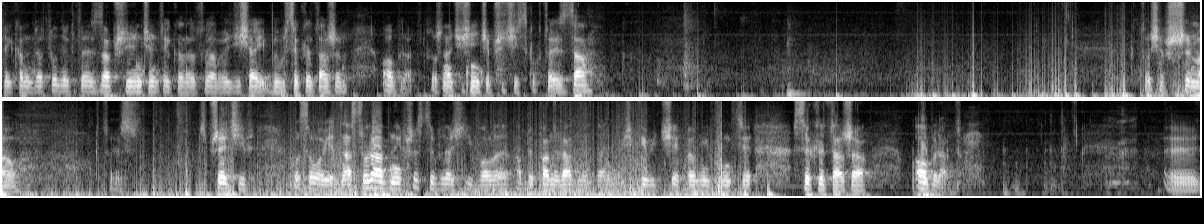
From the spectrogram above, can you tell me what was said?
tej kandydatury. Kto jest za przyjęciem tej kandydatury, aby dzisiaj był sekretarzem obrad? Proszę naciśnięcie przycisku. Kto jest za? Kto się wstrzymał? Kto jest sprzeciw? Głosowało 11 radnych. Wszyscy wyrazili wolę, aby pan radny Daniel Wiśkiewicz dzisiaj pełnił funkcję sekretarza obrad. Yy,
